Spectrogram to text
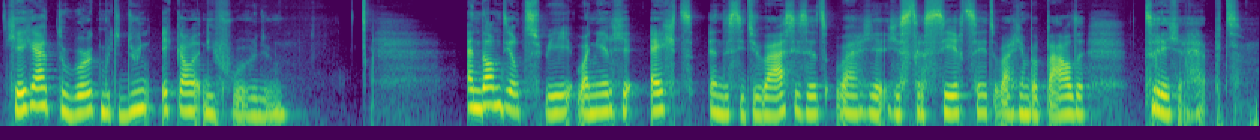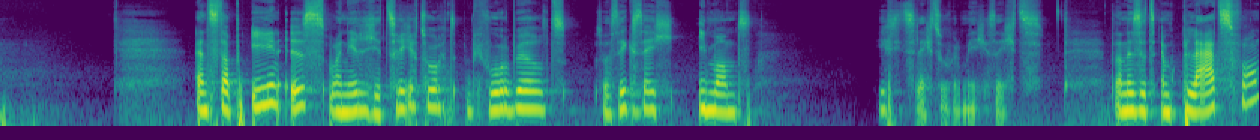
Jij gaat de work moeten doen, ik kan het niet voor je doen. En dan deel 2, wanneer je echt in de situatie zit waar je gestresseerd zit, waar je een bepaalde trigger hebt. En stap 1 is wanneer je getriggerd wordt, bijvoorbeeld, zoals ik zeg, iemand heeft iets slechts over mij gezegd. Dan is het in plaats van,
